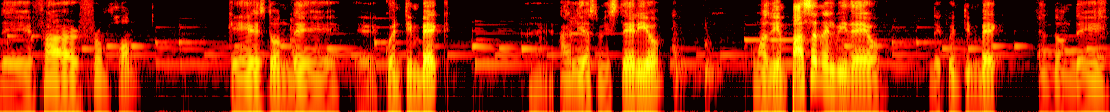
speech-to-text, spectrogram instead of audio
de Far From Home, que es donde eh, Quentin Beck, eh, alias Misterio, o más bien pasa en el video de Quentin Beck, en donde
